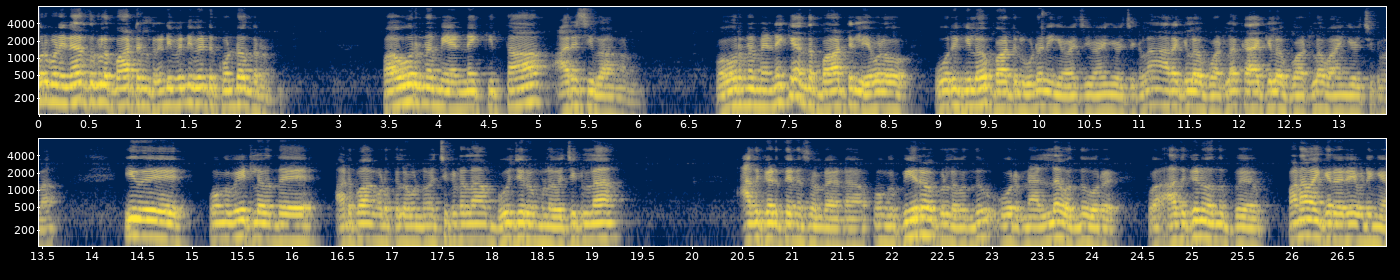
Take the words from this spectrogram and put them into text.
ஒரு மணி நேரத்துக்குள்ளே பாட்டில் ரெடி பண்ணி வீட்டுக்கு கொண்டு வந்துடணும். பௌர்ணமி அன்னைக்கு தான் அரிசி வாங்கணும். பௌர்ணமி அன்னைக்கு அந்த பாட்டில் எவ்வளோ ஒரு கிலோ பாட்டில் கூட நீங்கள் வச்சு வாங்கி வச்சுக்கலாம். அரை கிலோ பாட்டிலாக கால் கிலோ பாட்டிலாக வாங்கி வச்சுக்கலாம். இது உங்கள் வீட்டில் வந்து அடுப்பாங்குடத்தில் ஒன்று வச்சுக்கிடலாம். பூஜை ரூமில் வச்சுக்கலாம். அதுக்கடுத்து என்ன சொல்கிறேன்னா உங்கள் பீரோக்குள்ளே வந்து ஒரு நல்ல வந்து ஒரு அதுக்குன்னு வந்து இப்போ பணம் வைக்கிறவரே விடுங்க.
